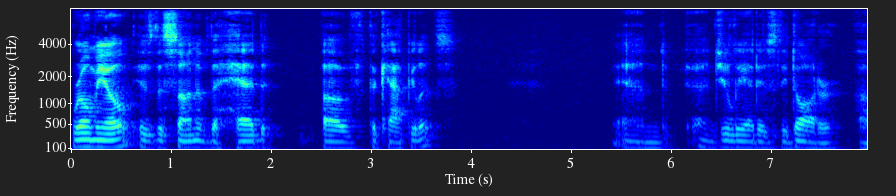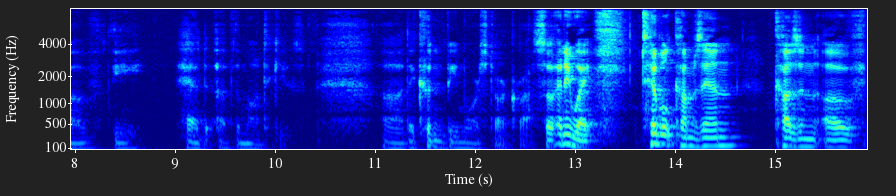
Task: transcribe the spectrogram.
Romeo is the son of the head of the Capulets, and, and Juliet is the daughter of the head of the Montagues. Uh, they couldn't be more star-crossed. So anyway, Tybalt comes in, cousin of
